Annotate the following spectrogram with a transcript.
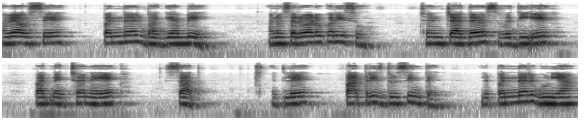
હવે આવશે પંદર ભાગ્યા બે. આનો સરવાળો કરીશું. છ ને ચાર દસ વધી એક પાંચને એક, છ ને એક, સાત. એટલે પાંત્રીસ દુ એટલે પંદર ગુણ્યા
